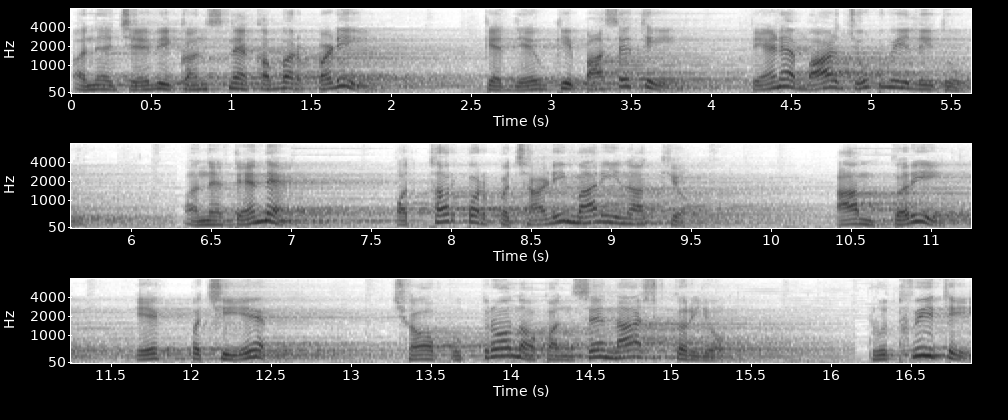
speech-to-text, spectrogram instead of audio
અને જેવી કંસને ખબર પડી કે દેવકી પાસેથી તેણે બાળ ઝૂંટવી લીધું અને તેને પથ્થર પર પછાડી મારી નાખ્યો. આમ કરી એક પછી એક છ પુત્રોનો કંસે નાશ કર્યો. પૃથ્વીથી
